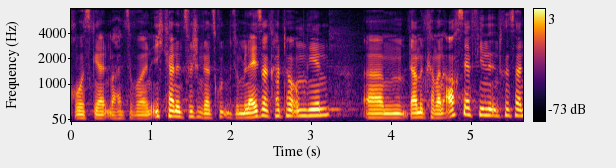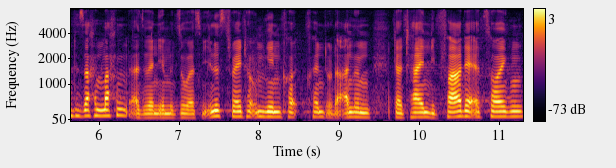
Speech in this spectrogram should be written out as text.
groß Geld machen zu wollen. Ich kann inzwischen ganz gut mit so einem Lasercutter umgehen. Ähm, damit kann man auch sehr viele interessante Sachen machen. Also wenn ihr mit sowas wie Illustrator umgehen könnt oder anderen Dateien, die Pfade erzeugen,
